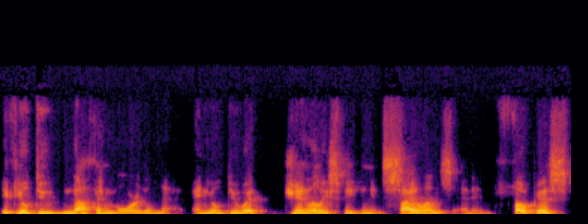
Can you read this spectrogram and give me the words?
If you'll do nothing more than that, and you'll do it generally speaking in silence and in focus,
